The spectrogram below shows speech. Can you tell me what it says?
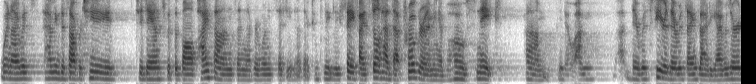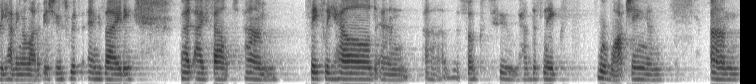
when I was having this opportunity to dance with the ball pythons, and everyone said you know they're completely safe, I still had that programming of oh snake. Um, you know, I'm there was fear, there was anxiety. I was already having a lot of issues with anxiety, but I felt. Um, safely held, and uh, the folks who had the snakes were watching. And um,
